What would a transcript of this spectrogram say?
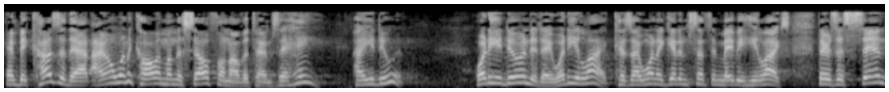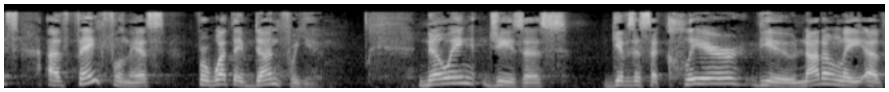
And because of that, I don't want to call him on the cell phone all the time and say, hey, how you doing? What are you doing today? What do you like? Because I want to get him something maybe he likes. There's a sense of thankfulness for what they've done for you. Knowing Jesus gives us a clear view, not only of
